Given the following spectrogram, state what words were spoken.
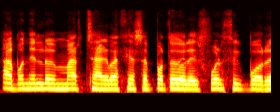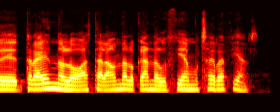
a ponerlo en marcha. Gracias por todo el esfuerzo y por eh, traérnoslo hasta la onda local Andalucía. Muchas gracias.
